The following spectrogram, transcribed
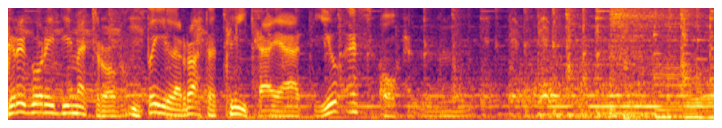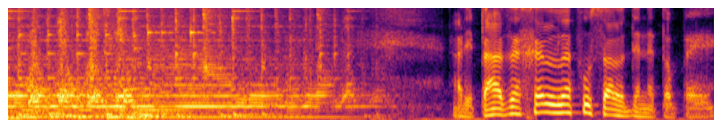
غريغوري ديمتروف مطيل الرحتة تليت هايات يو اس اوبن هذه بتعزخ الفوصال الدن الطبي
